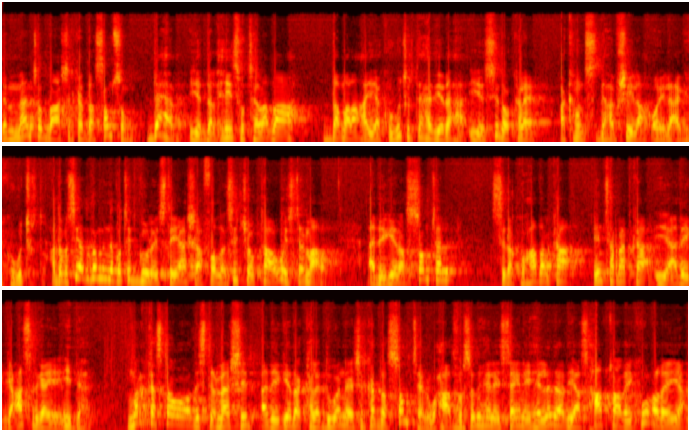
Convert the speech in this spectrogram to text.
dhammaantood baa shirkadda samsung dahab iyo dalxiis hoteelada damal ah ayaa kugu jirta hadiyadaha iyo sidoo kale accounts dahabshiil ah oo ay lacagi kugu jirto. Haddaba si aad uga mid noqotid guulaystayaasha fadlan si joogtaa u isticmaal adeegyada somtel sida ku hadalka internetka iyo adeega casriga ee idahab mar kasta oo aad isticmaashid adeegyada kala duwan ee shirkadda somtel waxaad fursad u helaysaa inay heladaadii asxaabtaada ay kuu codeeyaan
